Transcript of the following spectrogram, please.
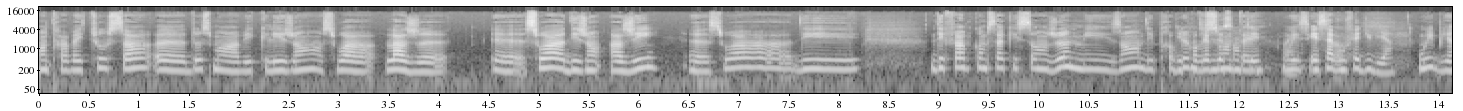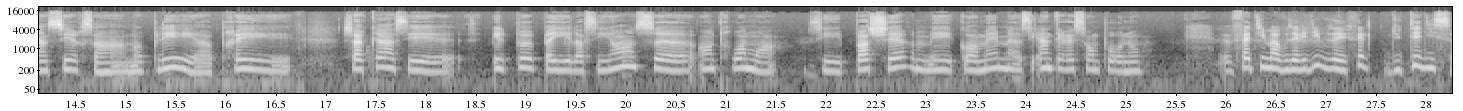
on travaille tout ça euh, doucement avec les gens, soit l'âge, euh, soit des gens âgés, euh, soit des des femmes comme ça qui sont jeunes mais ils ont des problèmes, de santé. Oui, et ça, vous fait du bien. Oui, bien sûr, ça me plaît. après, chacun, c'est, il peut payer la séance en trois mois. C'est pas cher, mais quand même, c'est intéressant pour nous. Fatima, vous avez dit que vous avez fait du tennis.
